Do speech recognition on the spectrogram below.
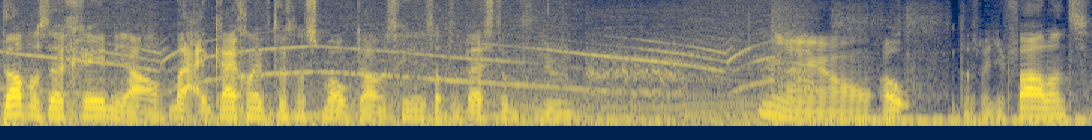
Dat was echt geniaal. Maar ja, ik krijg gewoon even terug naar Smoketown. Misschien is dat het beste om te doen. Oh, dat is een beetje falend.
